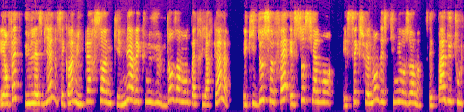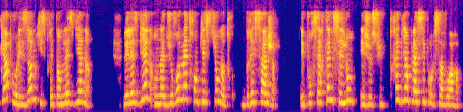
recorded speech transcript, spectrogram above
Et en fait, une lesbienne, c'est quand même une personne qui est née avec une vulve dans un monde patriarcal et qui, de ce fait, est socialement et sexuellement destinée aux hommes. C'est pas du tout le cas pour les hommes qui se prétendent lesbiennes. Les lesbiennes, on a dû remettre en question notre dressage. Et pour certaines, c'est long. Et je suis très bien placée pour le savoir.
